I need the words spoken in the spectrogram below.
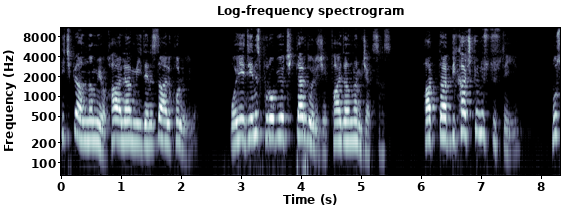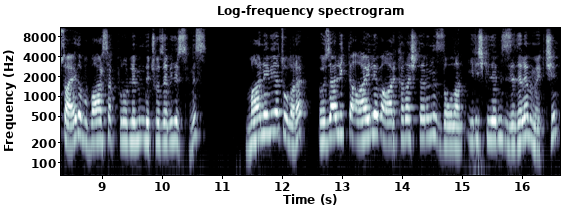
hiçbir anlamı yok. Hala midenizde alkol oluyor. O yediğiniz probiyotikler de ölecek. Faydalanamayacaksınız. Hatta birkaç gün üst üste yiyin. Bu sayede bu bağırsak problemini de çözebilirsiniz. Maneviyat olarak Özellikle aile ve arkadaşlarınızla olan ilişkilerinizi zedelememek için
